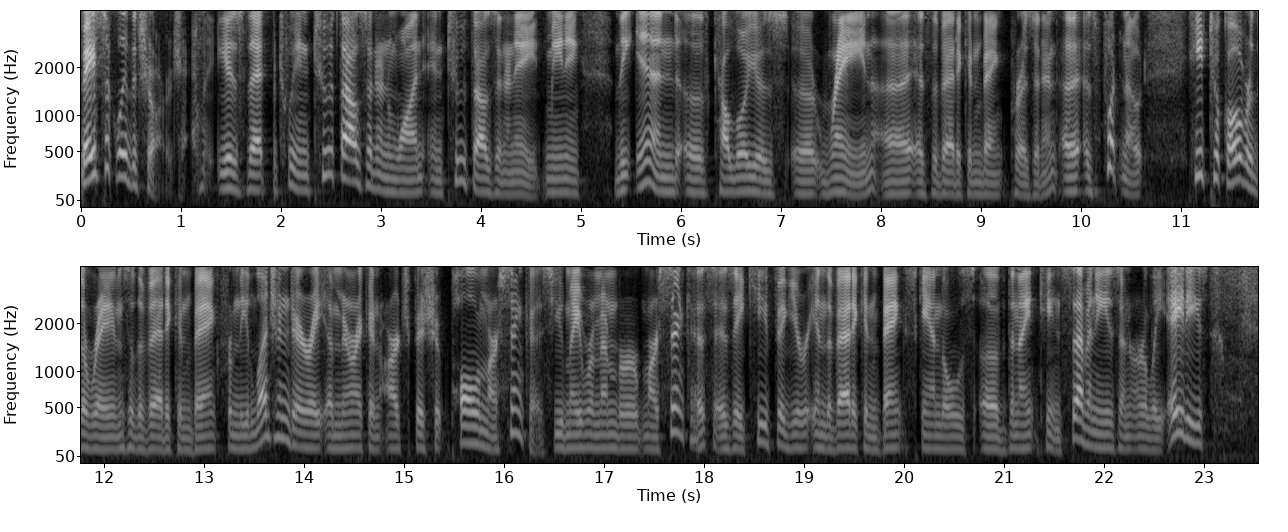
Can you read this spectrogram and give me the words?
Basically, the charge is that between 2001 and 2008, meaning the end of Caloia's uh, reign uh, as the Vatican Bank president, uh, as a footnote, he took over the reins of the Vatican Bank from the legendary American Archbishop Paul Marcinkus. You may remember Marcinkus as a key figure in the Vatican Bank scandals of the 1970s and early 80s,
